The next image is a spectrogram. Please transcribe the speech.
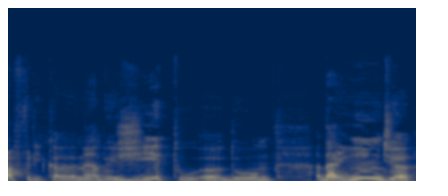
África, né, do Egito, ah, do, da Índia.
